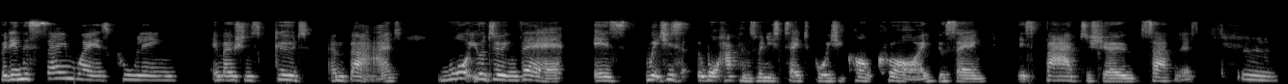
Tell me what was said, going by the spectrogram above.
but in the same way as calling emotions good and bad what you're doing there is which is what happens when you say to boys you can't cry you're saying it's bad to show sadness mm.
